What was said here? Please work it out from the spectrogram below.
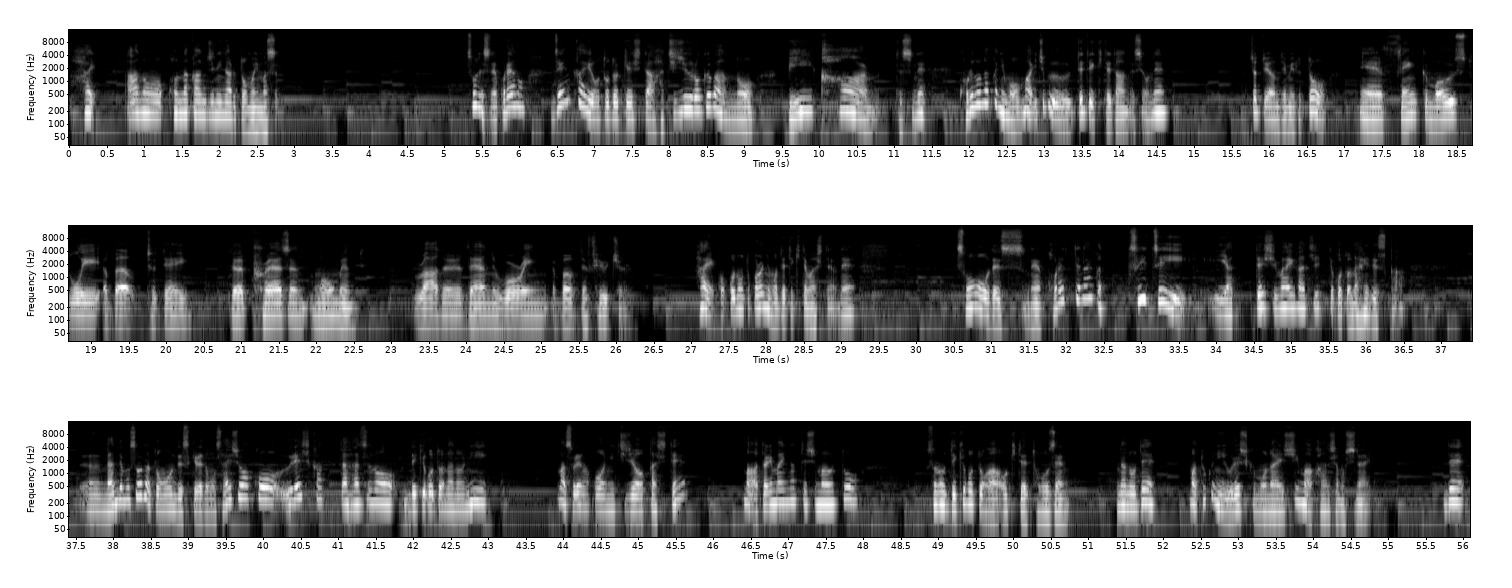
はい。あのこんな感じになると思います。そうですね。これあの、前回お届けした86番の Be Calm ですね。これの中にも、まあ一部出てきてたんですよね。ちょっと読んでみると、え Think mostly about today, the present moment, rather than worrying about the future. はい、ここのところにも出てきてましたよね。そうですね。これってなんかついついやってってしまいがちってことないですか？うん何でもそうだと思うんですけれども最初はこう嬉しかったはずの出来事なのにまあそれがこう日常化してまあ当たり前になってしまうとその出来事が起きて当然なので、まあ、特に嬉しくもないし、まあ、感謝もしない。で、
